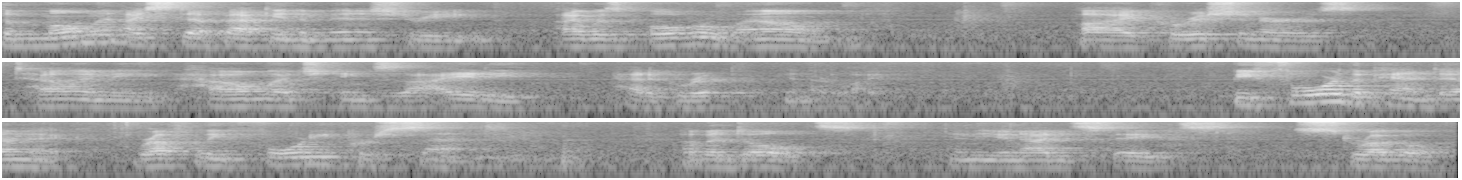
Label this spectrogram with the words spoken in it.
the moment I stepped back into ministry, I was overwhelmed by parishioners telling me how much anxiety had a grip in their life. Before the pandemic, roughly 40% of adults in the United States struggle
